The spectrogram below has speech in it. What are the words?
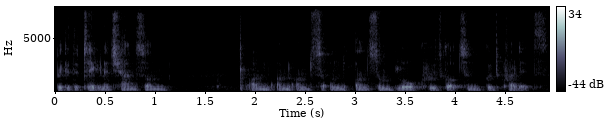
because they're taking a chance on on on on, on, on some bloke who's got some good credits.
